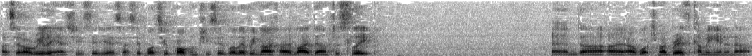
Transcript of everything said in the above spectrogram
I said, "Oh, really?" And she said, "Yes." I said, "What's your problem?" She said, "Well, every night I lie down to sleep, and uh, I, I watch my breath coming in and out."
